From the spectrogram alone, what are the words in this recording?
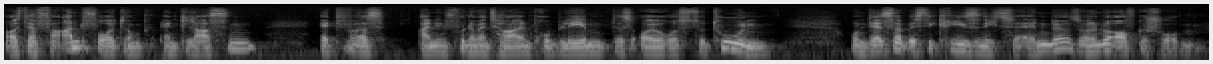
aus der Verantwortung entlassen, etwas an den fundamentalen Problemen des Euros zu tun. Und deshalb ist die Krise nicht zu Ende, sondern nur aufgeschoben.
